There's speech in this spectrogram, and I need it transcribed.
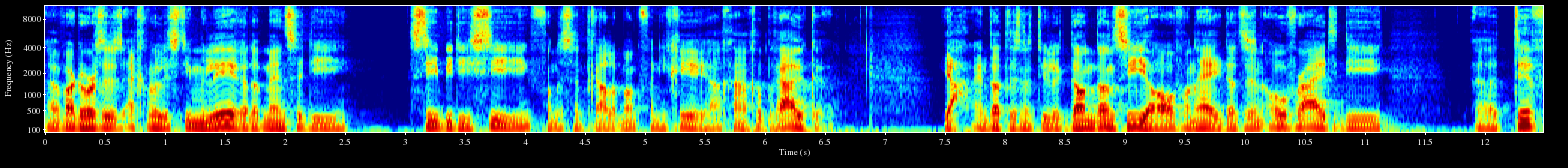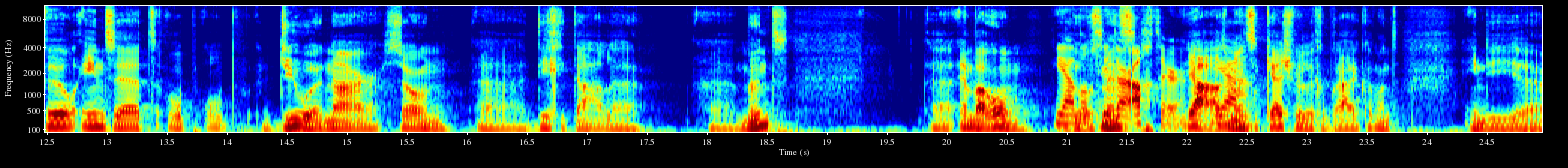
Uh, waardoor ze dus echt willen stimuleren dat mensen die CBDC van de Centrale Bank van Nigeria gaan gebruiken. Ja, en dat is natuurlijk, dan, dan zie je al van hé, hey, dat is een overheid die uh, te veel inzet op, op duwen naar zo'n uh, digitale munt. Uh, en waarom? Ja, bedoel, wat zit mensen, daarachter? Ja, als ja. mensen cash willen gebruiken. Want in, die, uh,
